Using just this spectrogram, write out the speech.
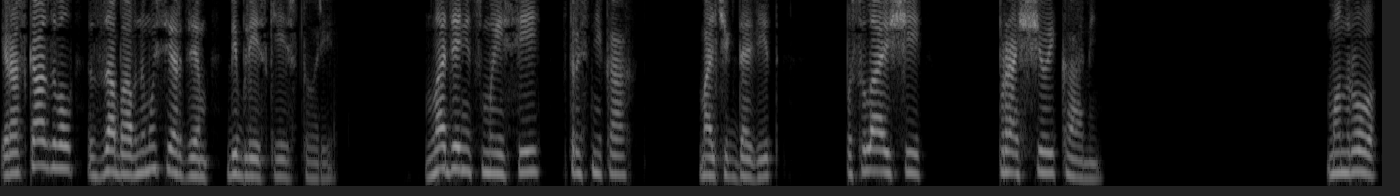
и рассказывал с забавным усердием библейские истории. Младенец Моисей в тростниках, мальчик Давид, посылающий прощой камень. Монро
